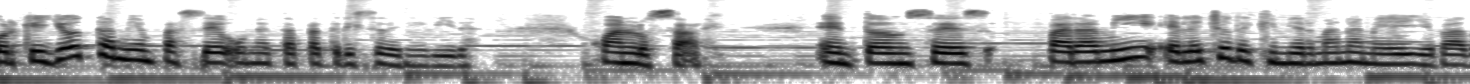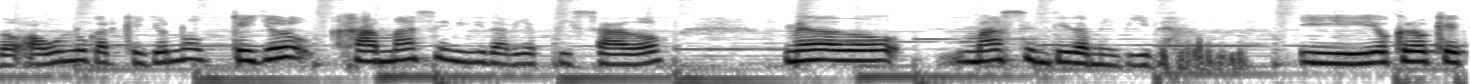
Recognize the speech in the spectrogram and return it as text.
porque yo también pasé una etapa triste de mi vida. Juan lo sabe. Entonces, para mí, el hecho de que mi hermana me haya llevado a un lugar que yo no, que yo jamás en mi vida había pisado, me ha dado más sentido a mi vida. Y yo creo que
